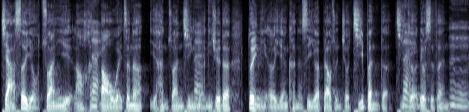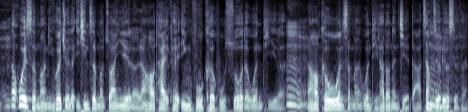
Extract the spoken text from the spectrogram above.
假设有专业，然后很到位，真的也很专精的，你觉得对你而言可能是一个标准，就基本的及格六十分。嗯嗯嗯。那为什么你会觉得已经这么专业了，然后他也可以应付客户所有的问题了，嗯，然后客户问什么问题他都能解答，这样只有嗯。六十分？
